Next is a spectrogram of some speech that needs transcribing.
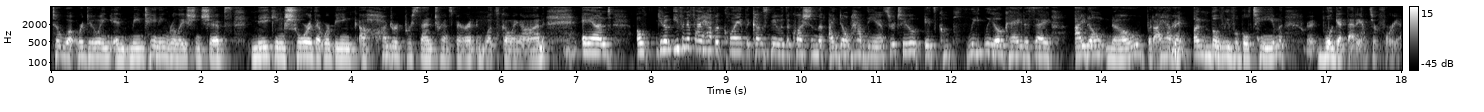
to what we're doing in maintaining relationships, making sure that we're being 100% transparent in what's going on. And, uh, you know, even if I have a client that comes to me with a question that I don't have the answer to, it's completely okay to say, I don't know, but I have Right. an unbelievable team. Right. We'll get that answer for you.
